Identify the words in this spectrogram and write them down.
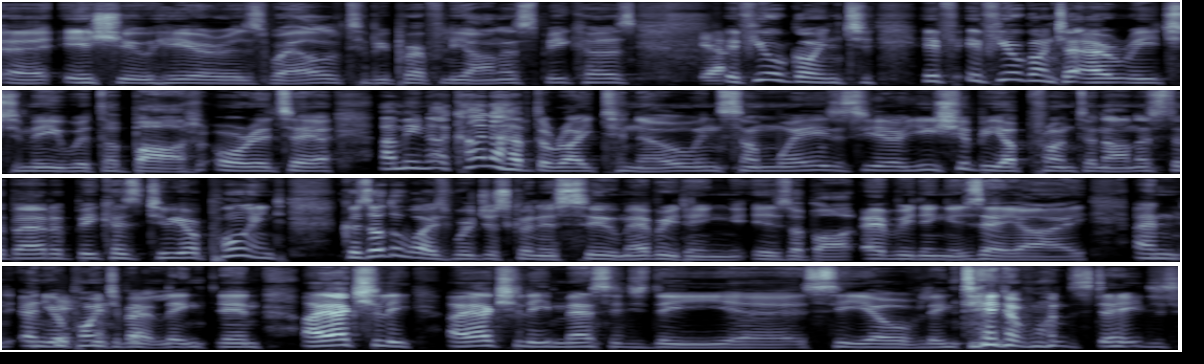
uh, issue here as well. To be perfectly honest, because Yeah, if you're going to if if you're going to outreach to me with a bot or it's a, I mean, I kind of have the right to know in some ways. You know, you should be upfront and honest about it because, to your point, because otherwise we're just going to assume everything is a bot, everything is AI, and and your point about LinkedIn, I actually I actually messaged the uh, CEO of LinkedIn at one stage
